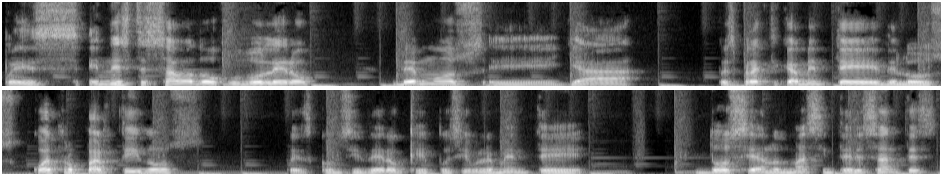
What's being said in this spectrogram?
pues en este sábado futbolero vemos eh, ya, pues prácticamente de los cuatro partidos, pues considero que posiblemente dos sean los más interesantes,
